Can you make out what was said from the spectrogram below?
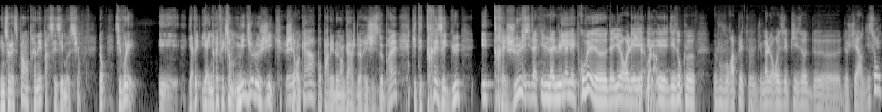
et ne se laisse pas entraîner par ses émotions. Donc, si vous voulez, il y, avait, il y a une réflexion médiologique chez Rocard, pour parler le langage de Régis Debray, qui était très aiguë et très juste. il l'a lui-même éprouvé, euh, d'ailleurs. et disons que vous vous rappelez du malheureux épisode de, de chez Ardisson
